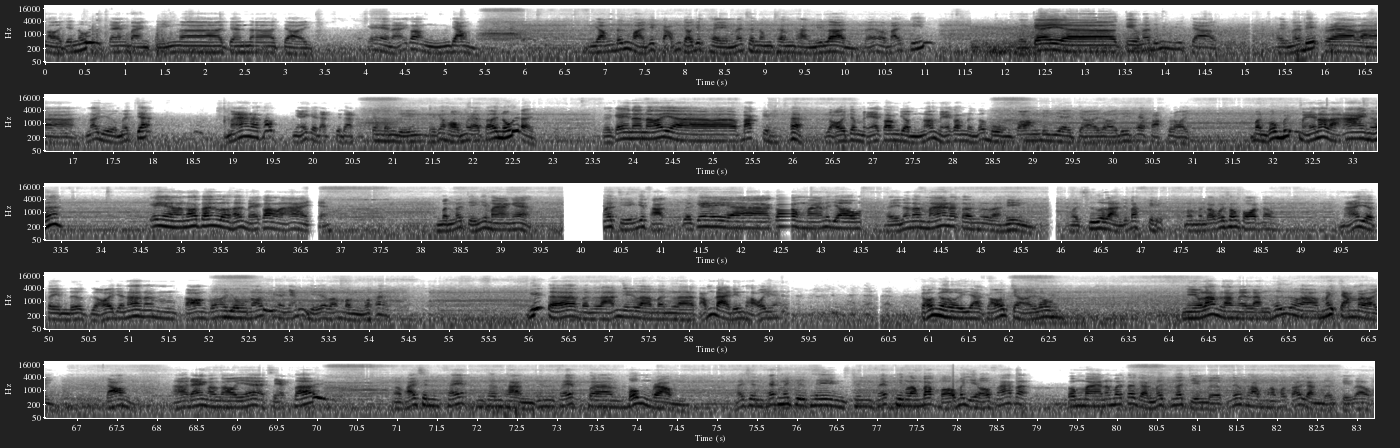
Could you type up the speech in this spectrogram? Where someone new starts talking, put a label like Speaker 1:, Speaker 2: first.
Speaker 1: ngồi trên núi đang bàn chuyện uh, trên uh, trời. Cái nãy có dòng. Dòng đứng ngoài chiếc cổng chỗ chiếc thiền nó xin ông sơn thần đi lên để mà bái kiến. Thì cái uh, kêu nó đứng dưới chờ thì mới biết ra là nó vừa mới chết. Má nó khóc nhảy cà đạch cà đạch trong bệnh viện. Thì cái hồn nó đã tới núi rồi. Rồi cái nó nói uh, bắt kìa gọi cho mẹ con giùm nói mẹ con đừng có buồn con đi về trời rồi đi theo phật rồi. Mình cũng không biết mẹ nó là ai nữa. Cái à, nói tới luôn hỏi mẹ con là ai vậy? Mình nói chuyện với ma nha nói chuyện với phật rồi cái à, có ông ma nó vô thì nó nói má nó tên là hiền hồi xưa làm cho bắt kịp mà mình đâu có số phone đâu. Nãy giờ tìm được gọi cho nó nó con của nó du nói nhắn gì đó bà mừng quá biết à mình làm như là mình là tổng đài điện thoại vậy cõi người và cõi trời luôn. Nhiều lắm lần này lần thứ ờ, mấy trăm rồi. Đông. À, đang ngồi ngồi vậy xẹt tới. Mà phải xin phép thiên thần xin phép uh, bốn rồng. Phải xin phép mấy chư thiên xin phép thiên long bát bộ mấy vị hộ pháp á. Con ma nó mới tới gần nó nói chuyện được. Nếu không không có tới gần được chuyện đâu.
